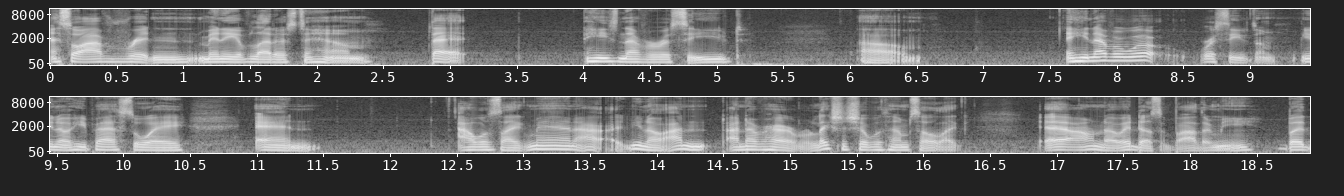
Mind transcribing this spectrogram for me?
and so I've written many of letters to him that he's never received. Um, and he never will receive them. You know, he passed away, and I was like, man, I you know I I never had a relationship with him, so like, yeah, I don't know, it doesn't bother me, but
